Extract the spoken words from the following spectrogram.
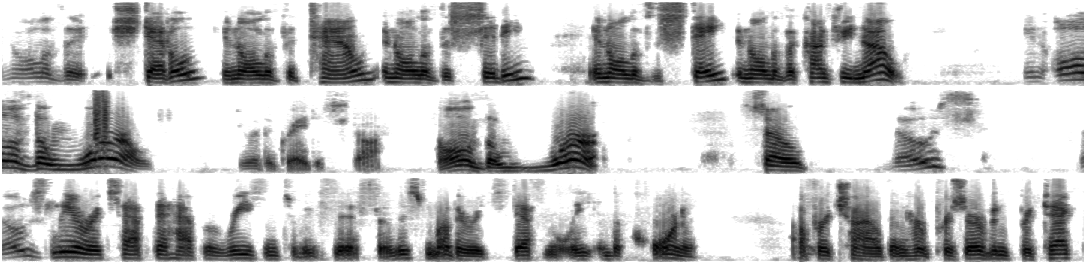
in all of the shtetl, in all of the town, in all of the city, in all of the state, in all of the country. No, in all of the world, you're the greatest star. All of the world. So those those lyrics have to have a reason to exist. So this mother is definitely in the corner of her child, and her preserve and protect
